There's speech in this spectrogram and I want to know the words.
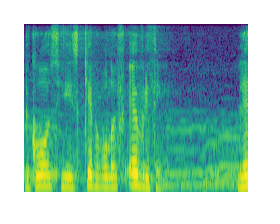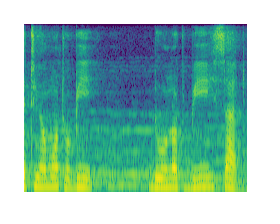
because He is capable of everything. Let your motto be, do not be sad.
